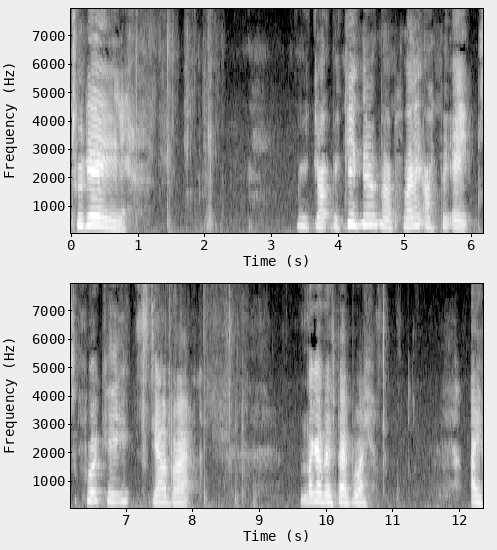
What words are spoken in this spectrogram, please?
today. We got the Kingdom of Planet of the Apes 4K Steelbook. Look at this bad boy. I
